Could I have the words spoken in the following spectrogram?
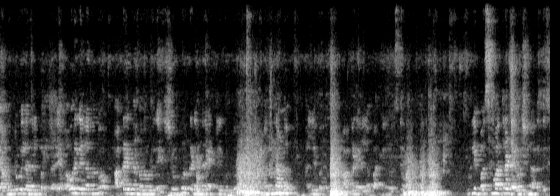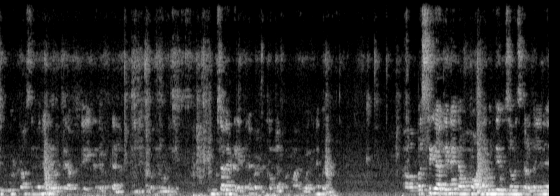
ಯಾವ ಟೂ ವೀಲರಲ್ಲಿ ಬರ್ತಾರೆ ಅವರಿಗೆಲ್ಲನೂ ಆ ಕಡೆಯಿಂದ ಬರೋರಿಗೆ ಶಿವಪುರ ಕಡೆಯಿಂದಲೇ ಎಂಟ್ರಿ ಕೊಟ್ಟು ಹನುಮನಾಡು ಅಲ್ಲಿ ಬರೋದು ಆ ಕಡೆ ಎಲ್ಲ ಪಾರ್ಕಿಂಗ್ ವ್ಯವಸ್ಥೆ ಮಾಡ್ತಾರೆ ಇಲ್ಲಿ ಬಸ್ ಮಾತ್ರ ಡೈವರ್ಷನ್ ಆಗುತ್ತೆ. ಸುತ್ತೂರು ಕ್ರಾಸಿಂದನೇ ಡೈವರ್ಟ್ ಆಗುತ್ತೆ. ಈ ಕಡೆ ಬಿಟ್ಟಲ್ಲ ಇಲ್ಲಿ ಒಂದು ರೋಡಲ್ಲಿ ಮುಕ್ಸಾಗರ್ ಕಡೆಯಿಂದನೇ ಬರೋದು ಕಮಲಾಪುರ ಮಾರ್ಗವಾಗಿಯೇ ಬರೋದು ಆ, ಬಸ್ಸಿಗೆ ಆಗಿನೇ ನಾವು ಆನೆಗುಂದಿ ಉತ್ಸವ ಸ್ಥಳದಲ್ಲೇ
